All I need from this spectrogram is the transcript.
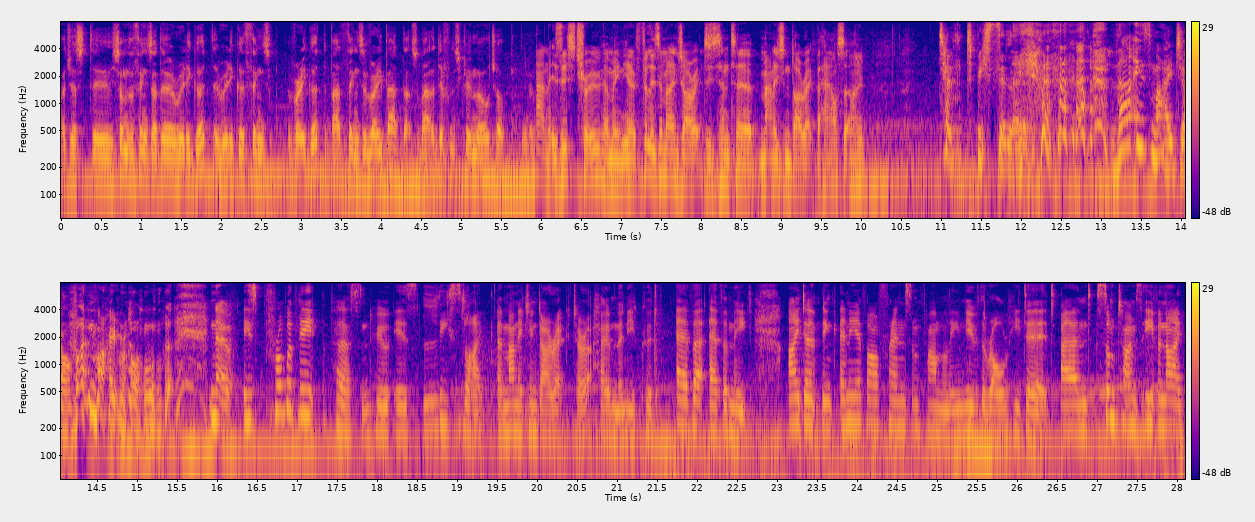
I just do some of the things I do are really good. The really good things are very good. The bad things are very bad. That's about the difference between my whole job. You know? And is this true? I mean, you know, Phil is a managing director. Does he tend to manage and direct the house at home? Don't be silly. that is my job and my role. no, he's probably the person who is least like a managing director at home than you could ever, ever meet. I don't think any of our friends and family knew the role he did. And sometimes, even I,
